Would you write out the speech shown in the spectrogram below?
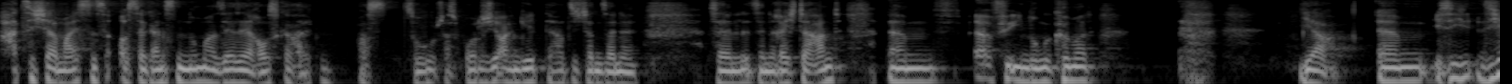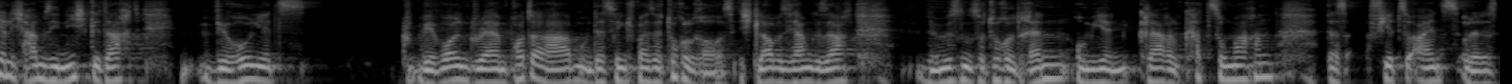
hat sich ja meistens aus der ganzen Nummer sehr, sehr rausgehalten, was so das Sportliche angeht. Der hat sich dann seine, seine, seine rechte Hand ähm, äh, für ihn drum gekümmert. Ja, ähm, sicherlich haben sie nicht gedacht, wir holen jetzt wir wollen Graham Potter haben und deswegen schmeißt er Tuchel raus. Ich glaube, sie haben gesagt, wir müssen uns von Tuchel trennen, um hier einen klaren Cut zu machen. Das 4 zu 1 oder das,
